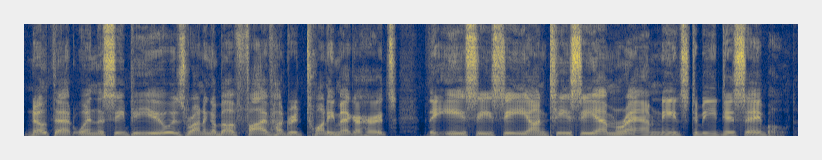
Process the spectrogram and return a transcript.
Note that when the CPU is running above 520 MHz, the ECC on TCM RAM needs to be disabled.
